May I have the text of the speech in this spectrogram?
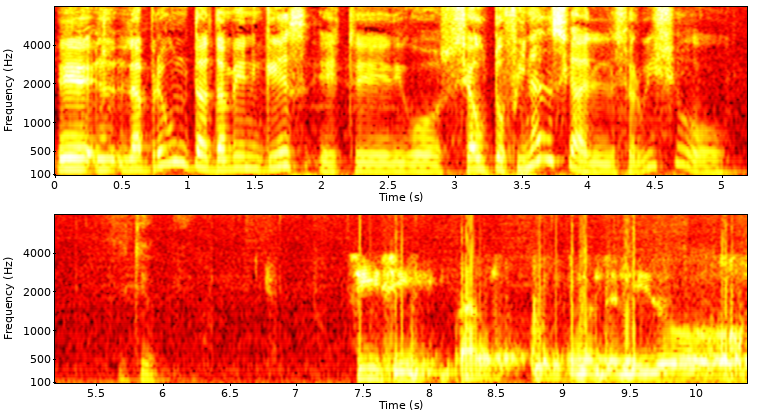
Eh, la pregunta también que es, este, digo, ¿se autofinancia el servicio? Este... Sí, sí, a ver, por lo que tengo entendido,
